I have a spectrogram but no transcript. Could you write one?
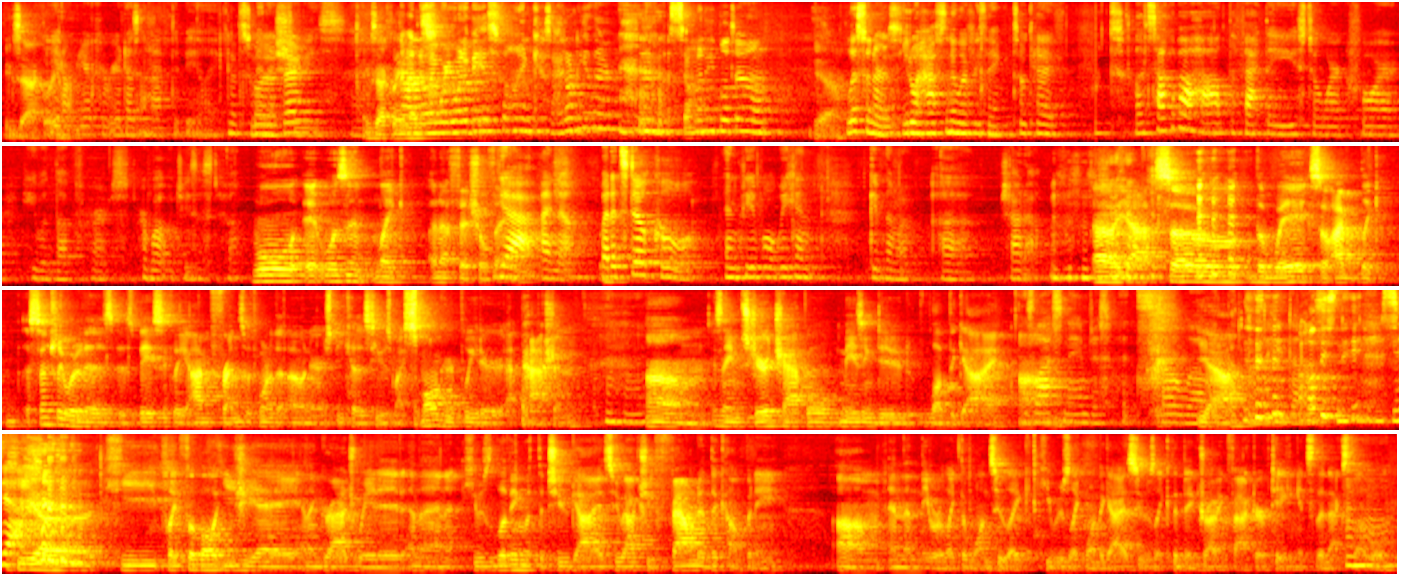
Exactly, You your career doesn't have to be like That's totally fair. ministries. and- exactly. Not knowing where you want to be is fine, because I don't either. so many people don't. yeah. Listeners, you don't have to know everything. It's okay. Let's talk about how the fact that you used to work for He Would Love First, or what would Jesus do? Well, it wasn't like an official thing. Yeah, I know, but it's still cool, and people we can give them a, a shout out. Mm-hmm. Oh yeah. So the way so I like essentially what it is is basically I'm friends with one of the owners because he was my small group leader at Passion. Mm-hmm. Um, his name's Jared Chappell. Amazing dude. Love the guy. His Um, last name just fits so well. yeah. with the he All these names. Yeah. He, uh, he played football at UGA and then graduated, and then he was living with the two guys who actually founded the company. Um, and then they were like the ones who like he was like one of the guys who was like the big driving factor of taking it to the next Mhm. level.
